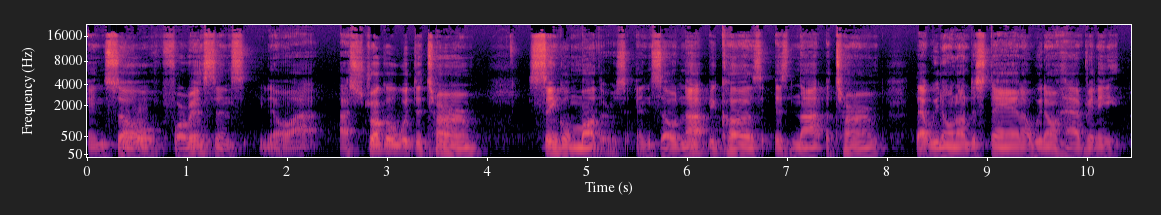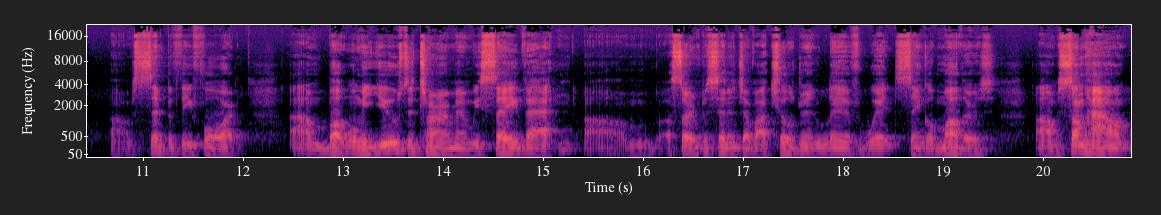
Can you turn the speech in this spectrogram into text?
And so, mm-hmm. for instance, you know, I, I struggle with the term single mothers. And so, not because it's not a term that we don't understand or we don't have any um, sympathy for it, um, but when we use the term and we say that um, a certain percentage of our children live with single mothers, um, somehow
